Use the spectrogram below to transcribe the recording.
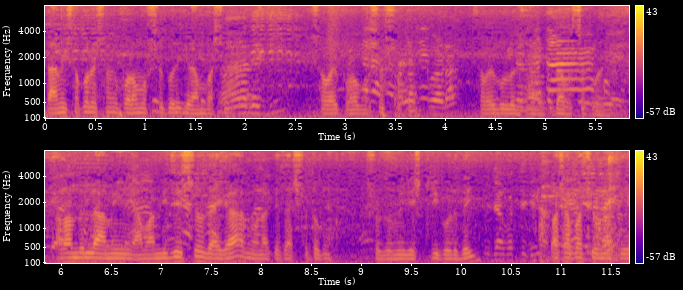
তা আমি সকলের সঙ্গে পরামর্শ করি, গ্রামবাসী। সবাই পরামর্শের সাথে সবাই বলল যে হ্যাঁ ব্যবস্থা করে দেয় আলহামদুলিল্লাহ, আমি আমার নিজস্ব জায়গা, আমি ওনাকে চার শতক জমি রেজিস্ট্রি করে দেই। পাশাপাশি ওনাকে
